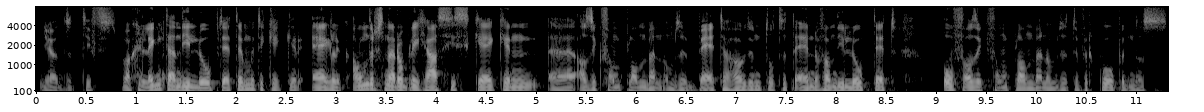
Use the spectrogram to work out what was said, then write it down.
ja, dat heeft wat gelinkt aan die looptijd. Hè. Moet ik er eigenlijk anders naar obligaties kijken eh, als ik van plan ben om ze bij te houden tot het einde van die looptijd? Of als ik van plan ben om ze te verkopen? Dat is,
